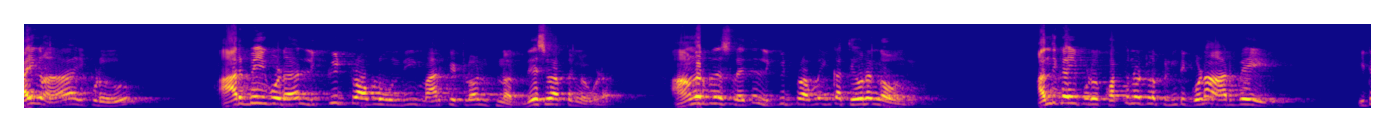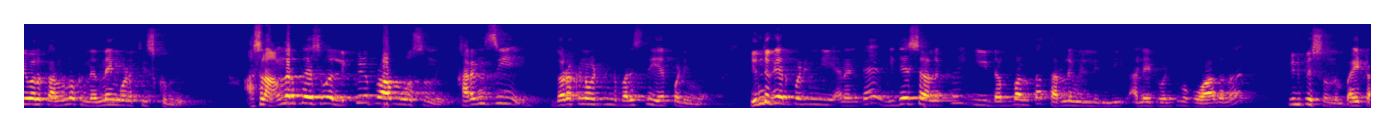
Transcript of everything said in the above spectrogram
పైగా ఇప్పుడు ఆర్బీఐ కూడా లిక్విడ్ ప్రాబ్లం ఉంది మార్కెట్లో అంటున్నారు. దేశవ్యాప్తంగా కూడా. ఆంధ్రప్రదేశ్లో అయితే లిక్విడ్ ప్రాబ్లం ఇంకా తీవ్రంగా ఉంది. అందుకే ఇప్పుడు కొత్త నోట్ల ప్రింట్కి కూడా ఆర్బీఐ ఇటీవల కాలంలో ఒక నిర్ణయం కూడా తీసుకుంది. అసలు ఆంధ్రప్రదేశ్లో లిక్విడ్ ప్రాబ్లం వస్తుంది. కరెన్సీ దొరకనటువంటి పరిస్థితి ఏర్పడింది. ఎందుకు ఏర్పడింది అని అంటే విదేశాలకు ఈ డబ్బంతా తరలి వెళ్ళింది అనేటువంటి ఒక వాదన వినిపిస్తుంది బయట.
